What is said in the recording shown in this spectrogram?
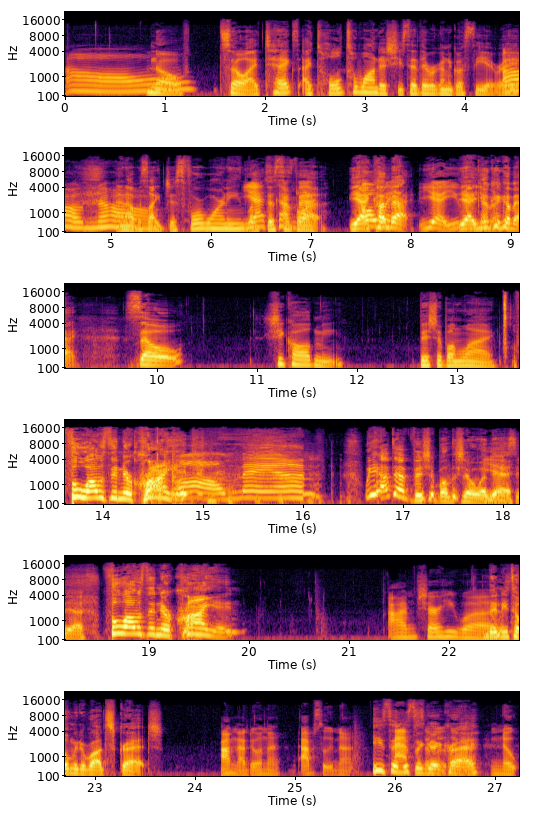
Oh no. So I text. I told Tawanda. She said they were going to go see it, right? Oh no. And I was like, just forewarning. Yes, like this come is back. like, yeah, Oh, come wait. back. Yeah, you. yeah, can you come can back. come back. So she called me, Bishop on line. Fool, I was in there crying. Oh man. We have to have Bishop on the show one yes, day. yes. Fool, I was in there crying. I'm sure he was. Then he told me to watch Scratch. I'm not doing that. Absolutely not. He said it's a good cry. not. Nope.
